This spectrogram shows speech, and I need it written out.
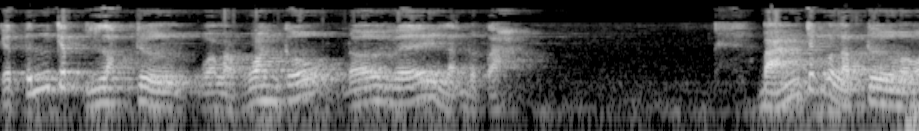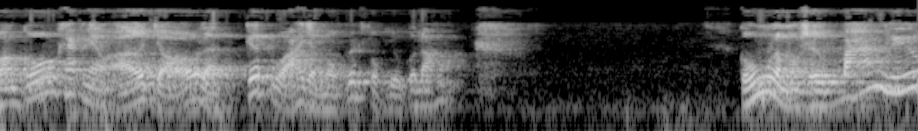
cái tính cách lập trường hoặc là quan cố đối với lĩnh vực ta bản chất của lập trường và quan cố khác nhau ở chỗ là kết quả và mục đích phục vụ của nó cũng là một sự bán hiếu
